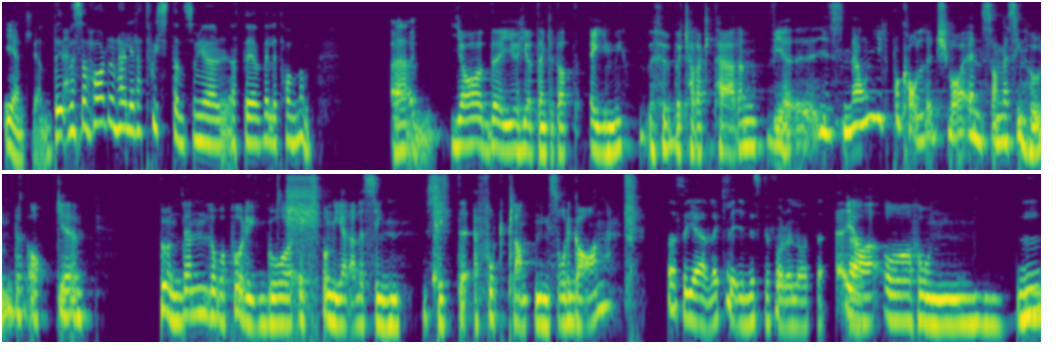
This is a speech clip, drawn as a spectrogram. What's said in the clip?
egentligen. Det, men sen har den här lilla twisten som gör att det är väldigt honom. Uh, ja, det är ju helt enkelt att Amy, huvudkaraktären, när hon gick på college var ensam med sin hund och hunden låg på rygg och exponerade sin sitt eh, fortplantningsorgan. Så jävla kliniskt du får det att låta. Ja, och hon mm.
